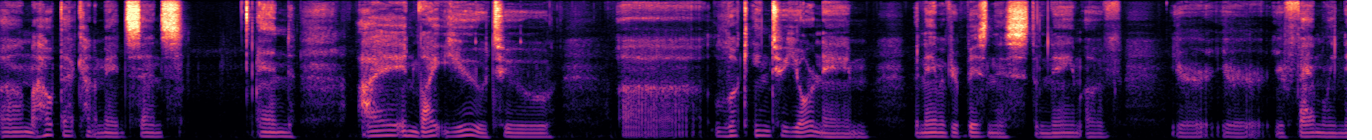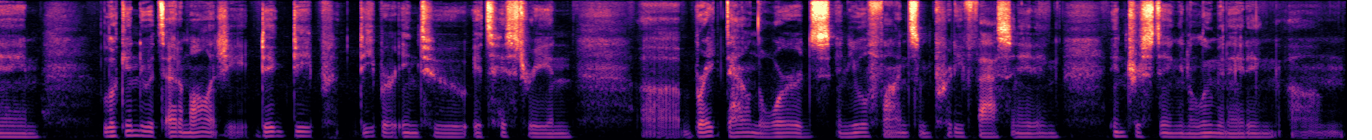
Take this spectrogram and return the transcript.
Um, I hope that kind of made sense. And I invite you to uh, look into your name, the name of your business, the name of your your your family name, look into its etymology, dig deep, deeper into its history, and uh, break down the words, and you will find some pretty fascinating, interesting, and illuminating um,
